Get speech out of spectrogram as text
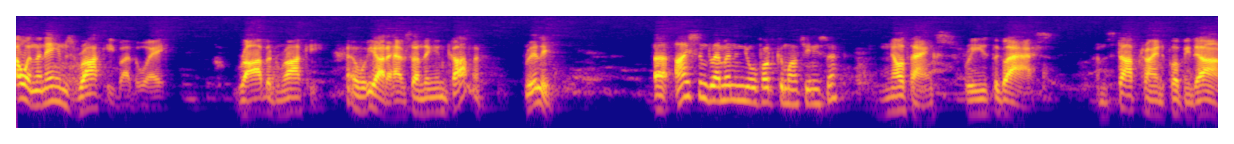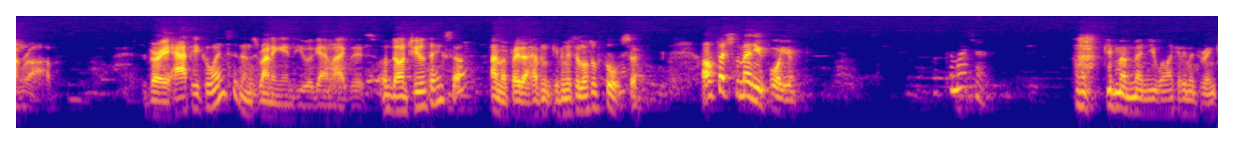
Oh, and the name's Rocky, by the way. Rob and Rocky. We ought to have something in common. Really? Uh, ice and lemon in your vodka martini, sir? No thanks. Freeze the glass. And stop trying to put me down, Rob. It's a very happy coincidence running into you again like this. Oh, don't you think so? I'm afraid I haven't given it a lot of thought, sir. I'll fetch the menu for you. What's the matter? Ah, give him a menu while I get him a drink.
